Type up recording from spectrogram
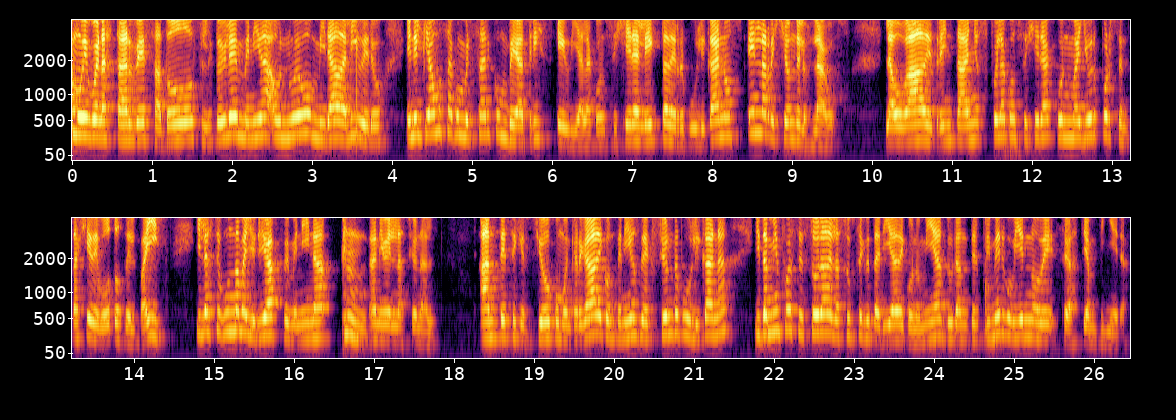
muy buenas tardes a todos. Les doy la bienvenida a un nuevo Mirada Libero, en el que vamos a conversar con Beatriz Evia, la consejera electa de Republicanos en la región de los lagos. La abogada de 30 años fue la consejera con mayor porcentaje de votos del país y la segunda mayoría femenina a nivel nacional. Antes ejerció como encargada de contenidos de Acción Republicana y también fue asesora de la Subsecretaría de Economía durante el primer gobierno de Sebastián Piñera.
